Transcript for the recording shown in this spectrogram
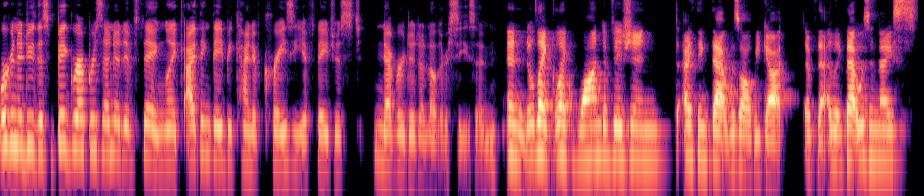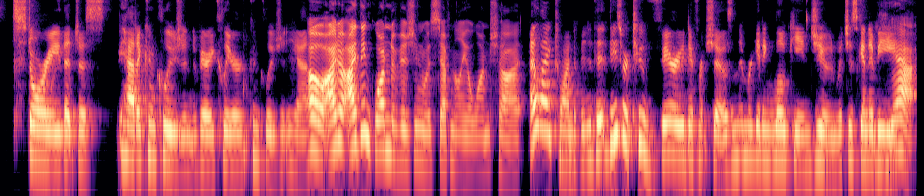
we're going to do this big representative thing. Like I think they'd be kind of crazy if they just never did another season. and like like WandaVision, I think that was all we got of that. Like that was a nice story that just had a conclusion, a very clear conclusion. Yeah. Oh, I don't I think WandaVision was definitely a one shot. I liked WandaVision. Th- These are two very different shows, and then we're getting Loki in June, which is going to be Yeah.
